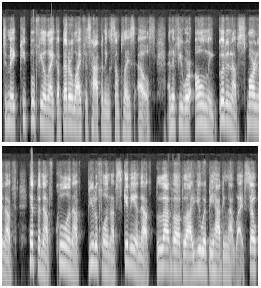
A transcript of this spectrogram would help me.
to make people feel like a better life is happening someplace else. And if you were only good enough, smart enough, hip enough, cool enough, beautiful enough, skinny enough, blah, blah, blah, you would be having that life. So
